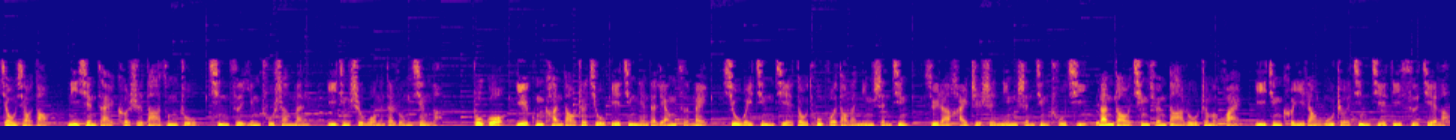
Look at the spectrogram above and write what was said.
娇笑道：“你现在可是大宗主，亲自迎出山门，已经是我们的荣幸了。”不过，夜空看到这久别经年的两姊妹，修为境界都突破到了凝神境，虽然还只是凝神境初期，难道清玄大陆这么快，已经可以让武者进阶第四阶了？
